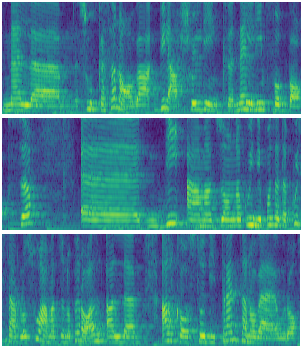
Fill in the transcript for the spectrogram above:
nel, su Casanova vi lascio il link nell'info box eh, di Amazon quindi potete acquistarlo su Amazon però al, al, al, costo di 39 euro.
